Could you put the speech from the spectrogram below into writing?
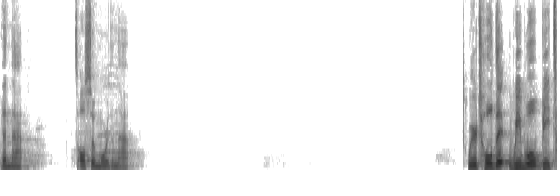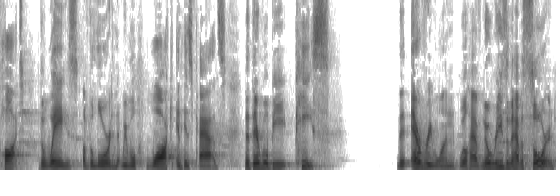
than that. It's also more than that. We are told that we will be taught the ways of the Lord and that we will walk in his paths, that there will be peace, that everyone will have no reason to have a sword.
